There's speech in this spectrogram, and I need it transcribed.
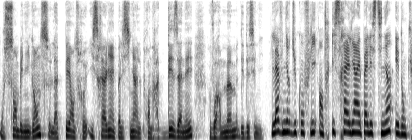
ou sans Benny Gantz, la paix entre Israéliens et Palestiniens, elle prendra des années, voire même des décennies. L'avenir du conflit entre Israéliens et Palestiniens est donc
